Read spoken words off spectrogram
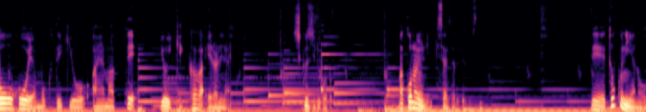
方法や目的を誤って良い結果が得られないこと。しくじること。まあ、このように記載されてるんですね。で、特にあの、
